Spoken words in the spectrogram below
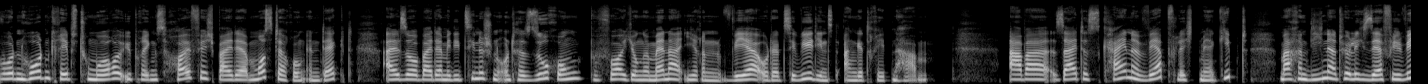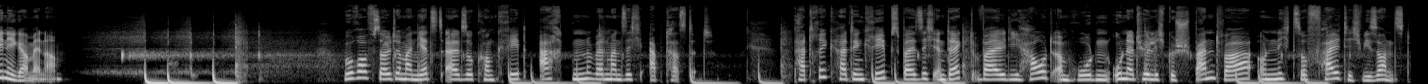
wurden Hodenkrebstumore übrigens häufig bei der Musterung entdeckt, also bei der medizinischen Untersuchung, bevor junge Männer ihren Wehr- oder Zivildienst angetreten haben. Aber seit es keine Wehrpflicht mehr gibt, machen die natürlich sehr viel weniger Männer. Worauf sollte man jetzt also konkret achten, wenn man sich abtastet? Patrick hat den Krebs bei sich entdeckt, weil die Haut am Hoden unnatürlich gespannt war und nicht so faltig wie sonst.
